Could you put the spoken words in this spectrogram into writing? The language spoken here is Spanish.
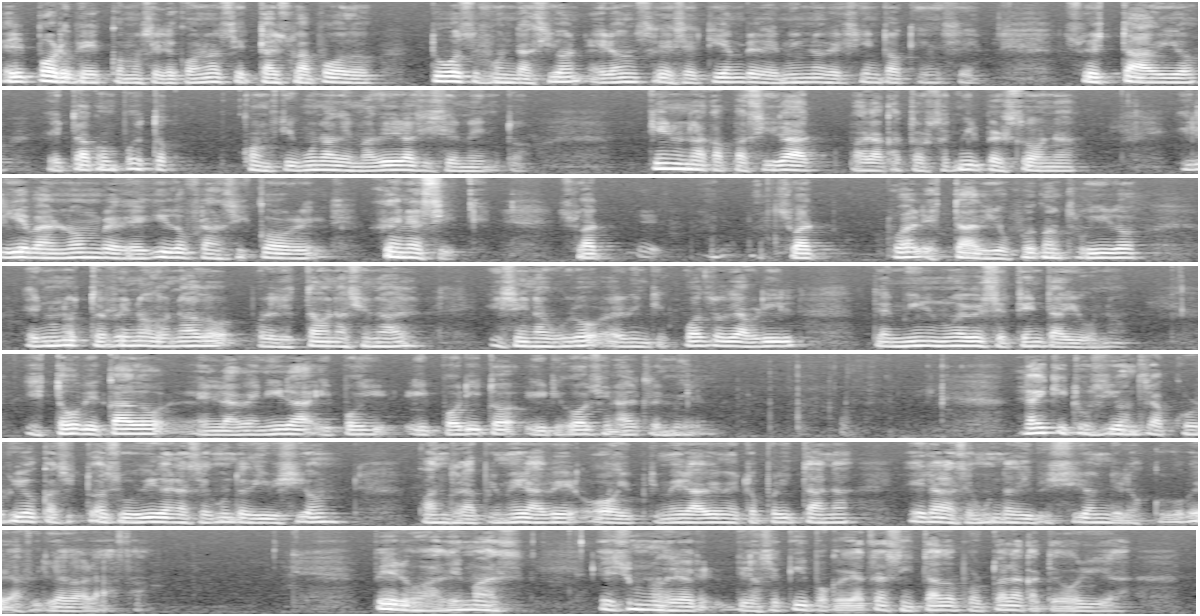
El Porbe, como se le conoce tal su apodo, tuvo su fundación el 11 de septiembre de 1915. Su estadio está compuesto con tribunas de maderas y cemento. Tiene una capacidad para 14.000 personas y lleva el nombre de Guido Francisco Genesic. Su, actual estadio fue construido en unos terrenos donados por el Estado Nacional y se inauguró el 24 de abril de 1971 y está ubicado en la avenida Hipólito Yrigoyen al 3000. La institución transcurrió casi toda su vida en la segunda división cuando la primera B, hoy primera B metropolitana, era la segunda división de los clubes afiliados a la AFA. Pero además es uno de los equipos que ha transitado por toda la categoría.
